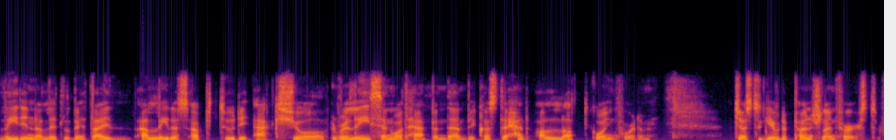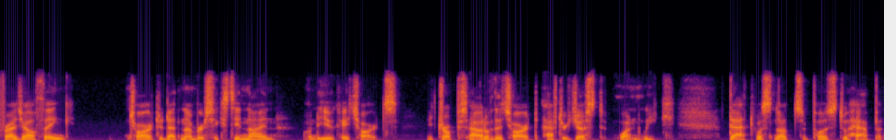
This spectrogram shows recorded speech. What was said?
lead in a little bit. I, I'll lead us up to the actual release and what happened then, because they had a lot going for them. Just to give the punchline first Fragile Thing charted at number 69 on the UK charts. It drops out of the chart after just one week. That was not supposed to happen.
